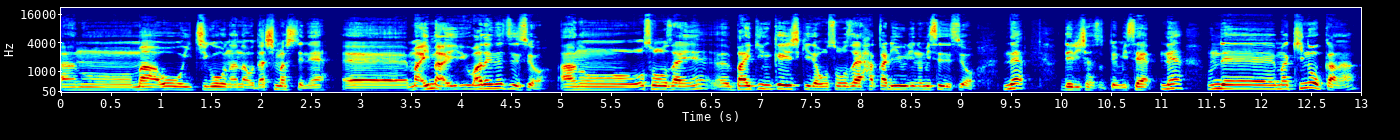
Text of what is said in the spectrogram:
あのー、まあ、O157 を出しましてね、えー、まあ、今、話題のやつですよ。あのー、お惣菜ね、バイキング形式でお惣菜量り売りの店ですよ。ね、デリシャスっていう店。ね、ほんで、まあ、昨日かな。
